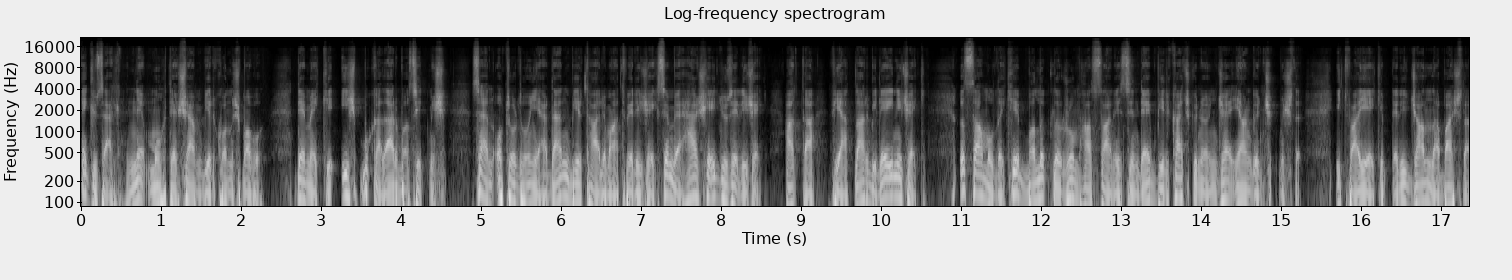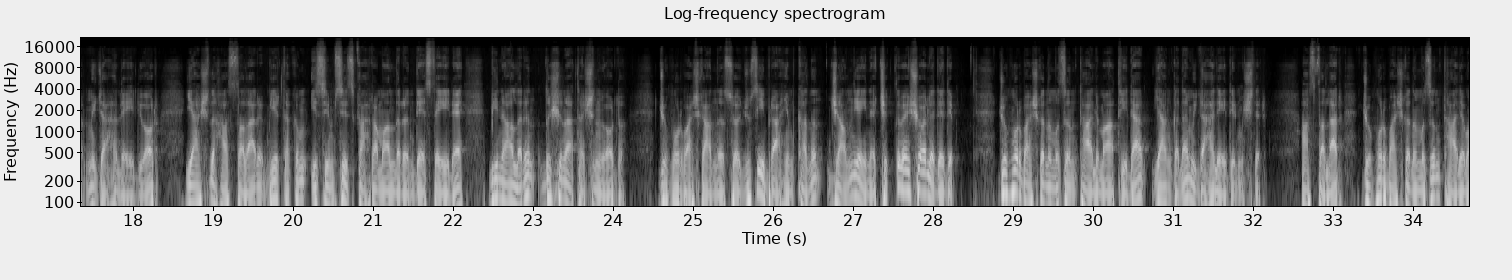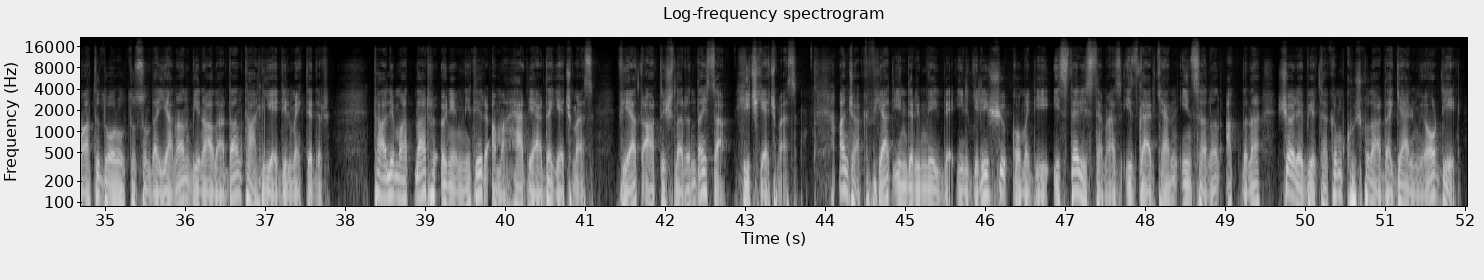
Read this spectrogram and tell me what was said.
Ne güzel, ne muhteşem bir konuşma bu. Demek ki iş bu kadar basitmiş. Sen oturduğun yerden bir talimat vereceksin ve her şey düzelecek. Hatta fiyatlar bile inecek. İstanbul'daki Balıklı Rum Hastanesi'nde birkaç gün önce yangın çıkmıştı. İtfaiye ekipleri canla başla mücadele ediyor. Yaşlı hastalar bir takım isimsiz kahramanların desteğiyle binaların dışına taşınıyordu. Cumhurbaşkanlığı Sözcüsü İbrahim Kalın canlı yayına çıktı ve şöyle dedi. Cumhurbaşkanımızın talimatıyla yangına müdahale edilmiştir. Hastalar Cumhurbaşkanımızın talimatı doğrultusunda yanan binalardan tahliye edilmektedir. Talimatlar önemlidir ama her yerde geçmez. Fiyat artışlarındaysa hiç geçmez. Ancak fiyat indirimleriyle ilgili şu komediyi ister istemez izlerken insanın aklına şöyle bir takım kuşkular da gelmiyor değil.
